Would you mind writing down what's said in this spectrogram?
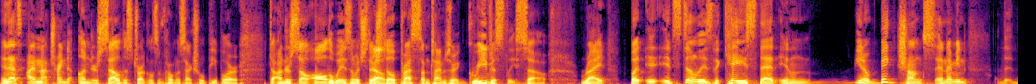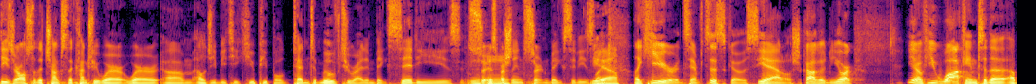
and that's I'm not trying to undersell the struggles of homosexual people or to undersell all the ways in which they're No. still oppressed, sometimes very grievously so, right? But it, it still is the case that in you know big chunks, and I mean. th- these are also the chunks of the country where where um, LGBTQ people tend to move to, right? In big cities, cer- especially in certain big cities, like Yeah. like here in San Francisco, Seattle, Chicago, New York. You know, if you walk into the a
